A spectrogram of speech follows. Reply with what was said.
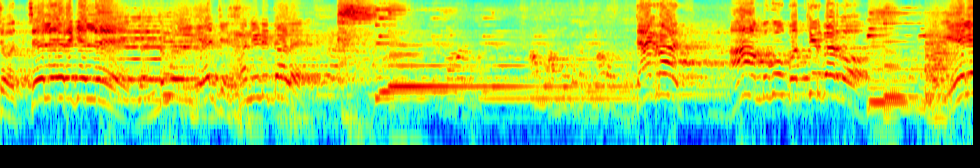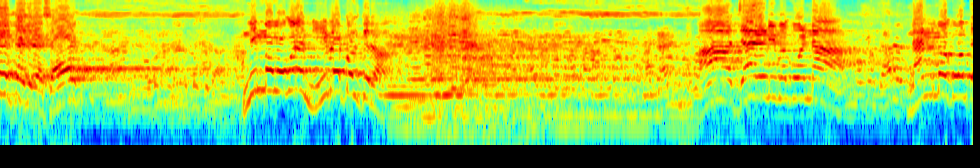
ಚೊಚ್ಚಲೆಯರಿಗೆಲ್ಲೇ ಗಂಡು ಮಗುವಿಗೆ ಜನ್ಮ ನೀಡಿದ್ದಾಳೆ. ತ್ಯಾಗರಾಜ್ ಆ ಮಗು ಬದುಕಿರ್ಬಾರ್ದು. ಏನ್ ಹೇಳ್ತಾ ಇದ್ದೀರಾ ಸರ್? ನಿಮ್ಮ ಮಗುನ ನೀವೇ ಕೊಲ್ತೀರಾ? ಆ ಜಾರಣಿ ಮಗುವಣ್ಣ ನನ್ ಮಗು ಅಂತ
